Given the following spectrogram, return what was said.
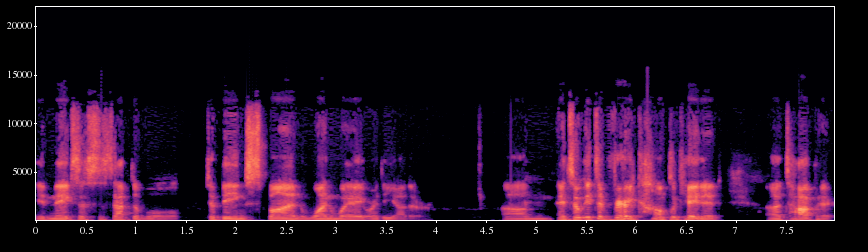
it makes us susceptible to being spun one way or the other. Um, and so it's a very complicated uh, topic.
